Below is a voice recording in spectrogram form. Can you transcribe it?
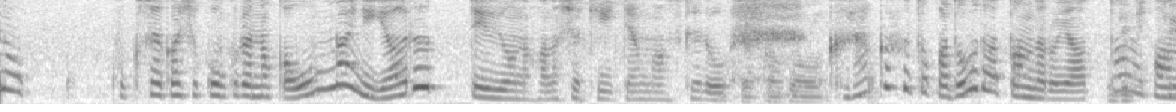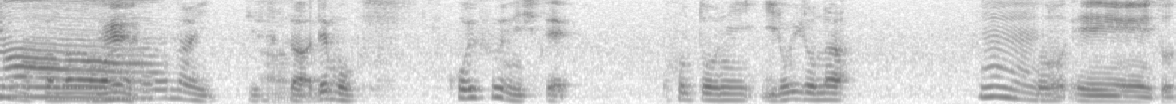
北の国際合唱コンクールはなんかオンラインでやるっていうような話は聞いてますけどクラクフとかどうだったんだろう？やったでのかな？きてるのかな？ねわからないですが、でもこういうふうにして本当にいろいろなうん。そのえー、と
